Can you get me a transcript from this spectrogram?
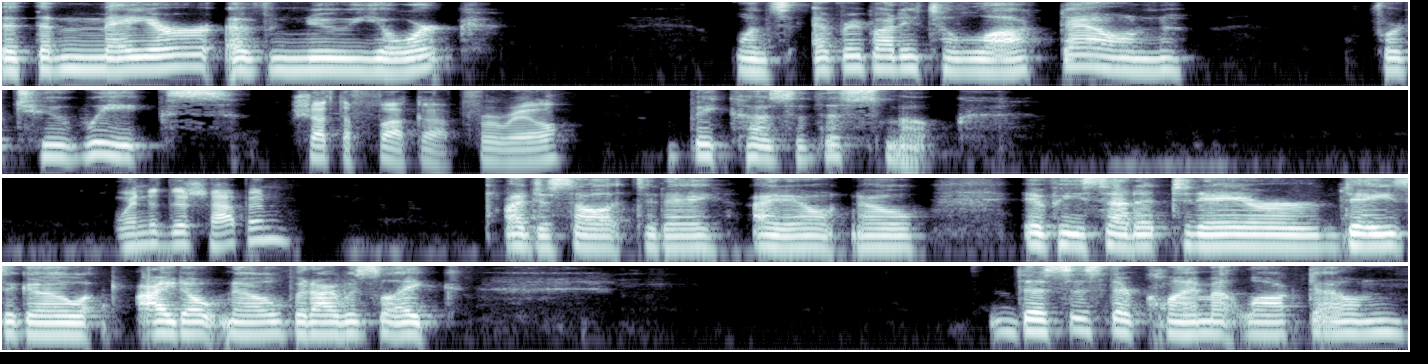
that the mayor of New York wants everybody to lock down for two weeks Shut the fuck up. For real? because of the smoke. When did this happen? I just saw it today. I don't know if he said it today or days ago. I don't know, but I was like, this is their climate lockdown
